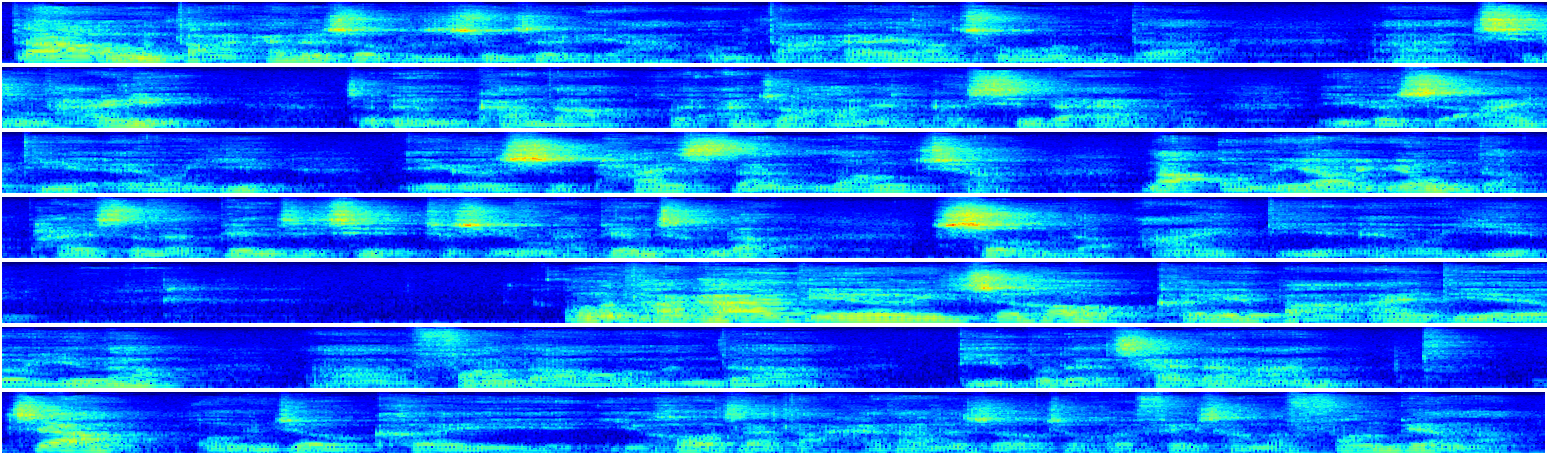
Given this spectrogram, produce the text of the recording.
当然，我们打开的时候不是从这里啊，我们打开要从我们的啊启动台里。这边我们看到会安装好两个新的 App，一个是 IDLE，一个是 Python Launcher。那我们要用的 Python 的编辑器就是用来编程的，是我们的 IDLE。我们打开 IDLE 之后，可以把 IDLE 呢啊放到我们的底部的菜单栏。这样我们就可以以后再打开它的时候就会非常的方便了。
